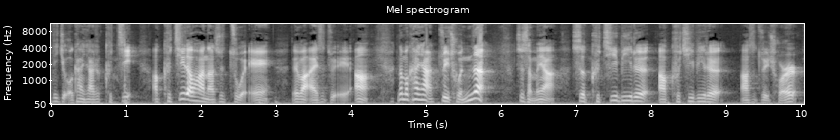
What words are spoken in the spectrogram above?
第九个看一下是可气啊，可气的话呢是嘴，对吧？哎，是嘴啊。那么看一下嘴唇子。 是什么呀？是口气鼻的啊，口气鼻的啊，是嘴唇儿，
